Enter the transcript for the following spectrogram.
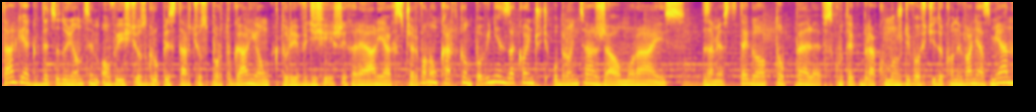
tak jak w decydującym o wyjściu z grupy starciu z Portugalią, który w dzisiejszych realiach z czerwoną kartką powinien zakończyć obrońca João Moraes. Zamiast tego to Pele wskutek braku możliwości dokonywania zmian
